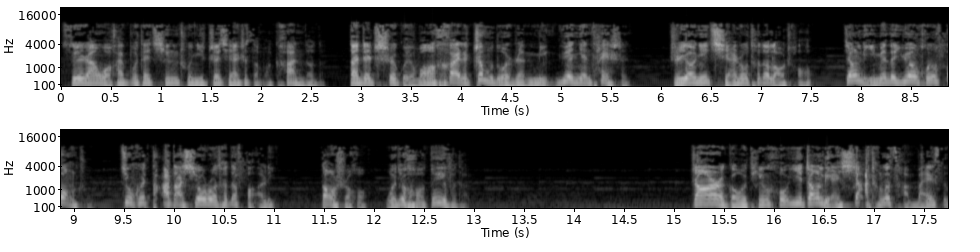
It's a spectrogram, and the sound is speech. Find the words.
虽然我还不太清楚你之前是怎么看到的，但这赤鬼王害了这么多人命，怨念太深。”只要你潜入他的老巢，将里面的冤魂放出，就会大大削弱他的法力，到时候我就好对付他了。张二狗听后，一张脸吓成了惨白色，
